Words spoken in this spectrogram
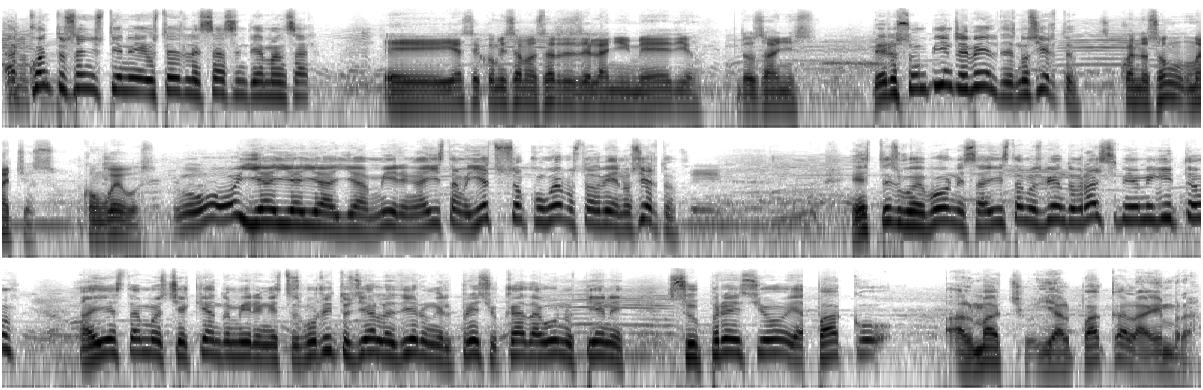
¿A cuántos años tiene ustedes les hacen de amansar? Eh, ya se comienza a avanzar desde el año y medio, dos años. Pero son bien rebeldes, ¿no es cierto? Cuando son machos, con huevos. Oh, ya, ya, ya, ya, miren, ahí estamos. Y estos son con huevos todavía, ¿no es cierto? Sí. Estos huevones, ahí estamos viendo, gracias mi amiguito. Ahí estamos chequeando, miren, estos burritos ya les dieron el precio, cada uno tiene su precio. Paco al macho y alpaca a la hembra.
